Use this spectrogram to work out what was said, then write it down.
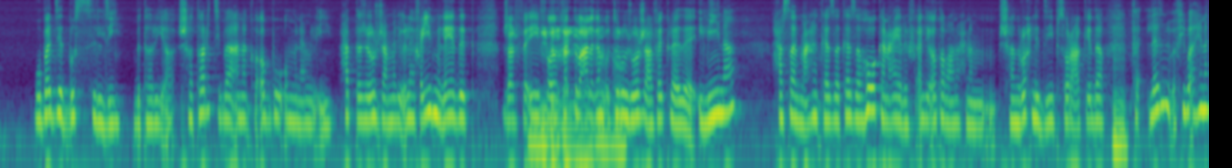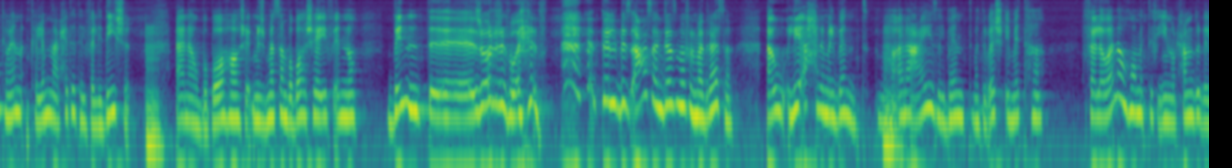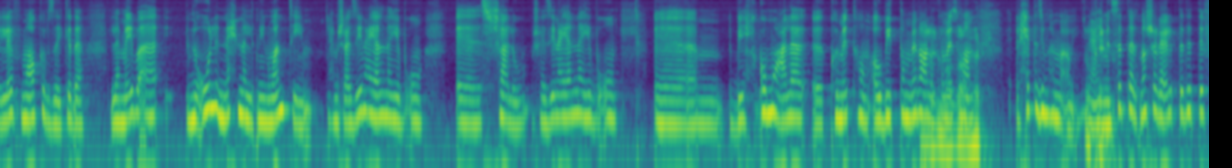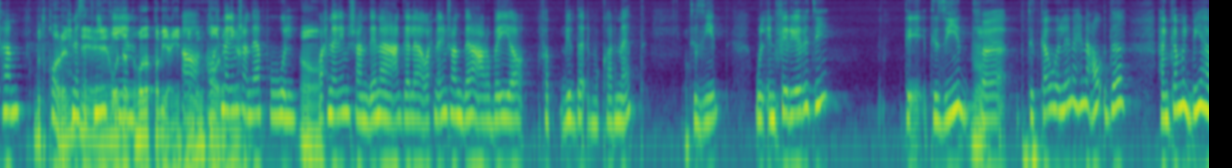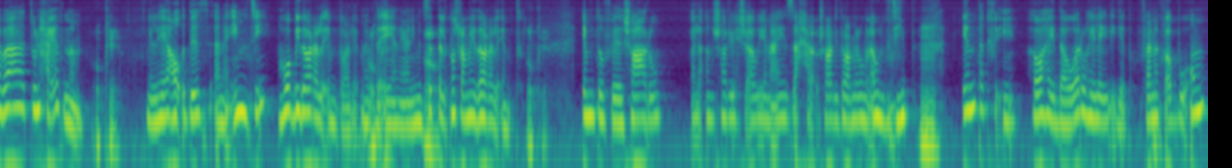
وبدي تبص لدي بطريقة شطارتي بقى أنا كأب وأم نعمل إيه حتى جورج عمال يقولها في عيد ميلادك مش عارفة إيه فخدت بقى على جنب قلت له آه. جورج على فكرة ده إلينا حصل معاها كذا كذا. هو كان عارف قال لي آه طبعا إحنا مش هنروح لدي بسرعة كده. فلازم يبقى في بقى هنا كمان اتكلمنا على حتة ال validation. أنا وباباها شا... مش مثلا باباها شايف إنه بنت جورج فؤاد تلبس أحسن جزمة في المدرسة. أو ليه أحرم البنت؟ ما أنا عايز البنت ما تبقاش قيمتها فلو أنا وهو متفقين والحمد لله في مواقف زي كده لما يبقى نقول إن إحنا الاثنين one team إحنا مش عايزين عيالنا يبقوا آه، شالو مش عايزين عيالنا يبقوا بيحكموا على آه، قيمتهم أو بيطمنوا على قيمتهم. الحتة دي مهمة قوي يعني أوكي. من 6 ل 12 العيال ابتدت تفهم بتقارن إحنا ساكنين يعني هو ده فين؟ هو ده الطبيعي إحنا آه بنقارن وإحنا ليه مش يعني. عندنا pool آه. وإحنا ليه مش عندنا عجلة وإحنا ليه مش عندنا عربية فبيبدأ المقارنات تزيد وال inferiority تزيد آه. فبتتكون لنا هنا عقدة هنكمل بيها بقى طول حياتنا. أوكي. اللي هي عقدة أنا قيمتي هو بيدور على قيمته مبدئيا. يعني من آه. 6 ل 12 عمال يدور على قيمته أوكي. قيمته في شعره؟ لا أنا شعري وحش قوي أنا عايز أحرق شعري ده وأعمله من أول وجديد. مم. قيمتك في إيه؟ هو هيدور وهيلاقي الإجابة. فأنا كأب وأم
